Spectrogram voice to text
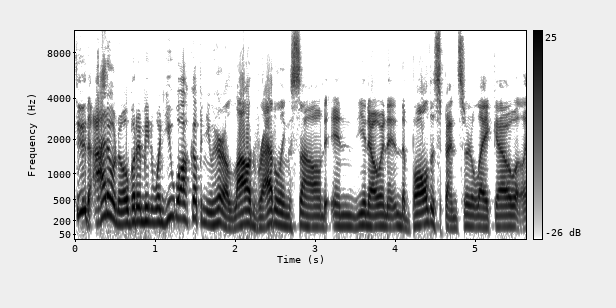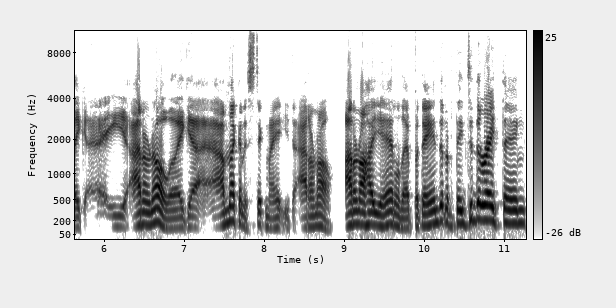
Dude, I don't know, but I mean, when you walk up and you hear a loud rattling sound in, you know, in, in the ball dispenser, like, oh, like, I, I don't know, like, I, I'm not gonna stick my, I don't know, I don't know how you handle that, but they ended up, they did the right thing.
